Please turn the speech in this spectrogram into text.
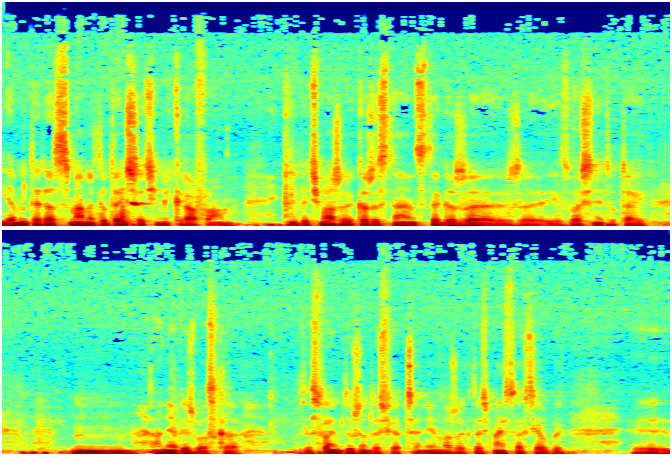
ja bym teraz, mamy tutaj trzeci mikrofon i być może korzystając z tego, że, że jest właśnie tutaj mm, Ania Wierzbowska ze swoim dużym doświadczeniem, może ktoś z Państwa chciałby y,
